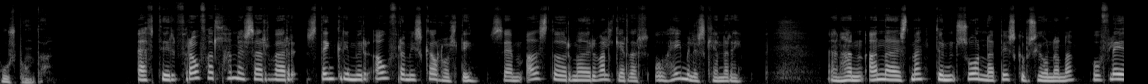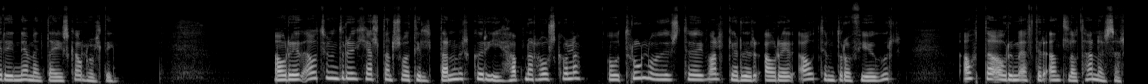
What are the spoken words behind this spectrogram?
húsbúnda. Eftir fráfall Hannesar var Stengrimur áfram í skálholti sem aðstóðarmadur valgerðar og heimiliskennari. En hann annaðist mentun svona biskupsjónana og fleiri nefnda í skálholti. Árið 1800 hjælt hann svo til Danmörkur í Hafnarháskóla og trúluðust þau valgerður árið 1804, átta árum eftir andlát Hannesar.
